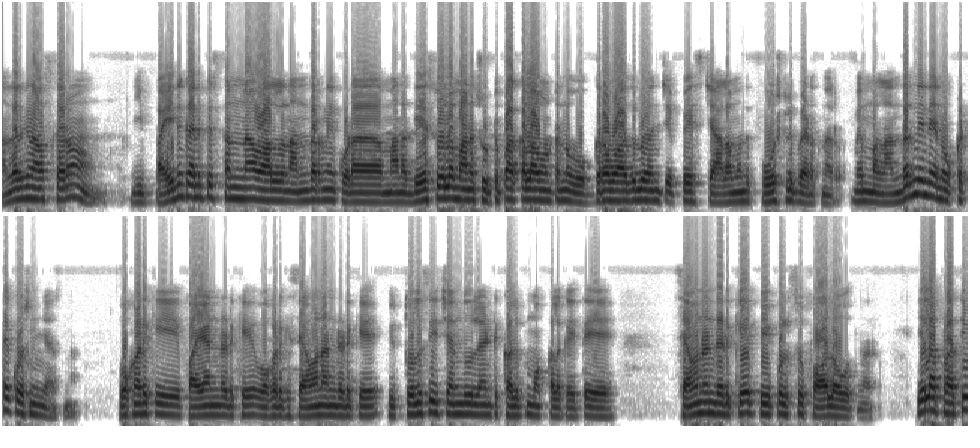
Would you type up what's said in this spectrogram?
అందరికీ నమస్కారం. ఈ పైన కనిపిస్తున్న వాళ్ళని అందరినీ కూడా మన దేశంలో మన చుట్టుపక్కల ఉంటున్న ఉగ్రవాదులు అని చెప్పేసి చాలామంది పోస్టులు పెడుతున్నారు. మిమ్మల్ని అందరినీ నేను ఒక్కటే క్వశ్చన్ చేస్తున్నా. ఒకడికి ఫైవ్ హండ్రెడ్కే ఒకడికి సెవెన్ హండ్రెడ్కే ఈ తులసి చందు లాంటి కలుపు మొక్కలకైతే సెవెన్ హండ్రెడ్కే పీపుల్స్ ఫాలో అవుతున్నారు. ఇలా ప్రతి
